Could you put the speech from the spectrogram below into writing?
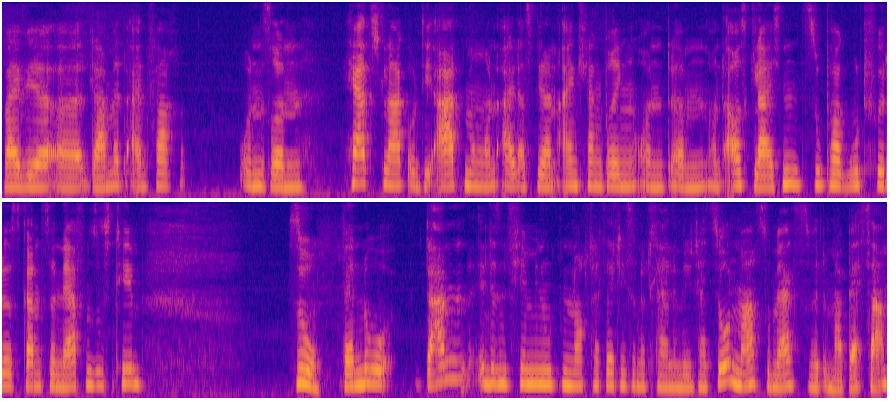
weil wir äh, damit einfach unseren Herzschlag und die Atmung und all das wieder in Einklang bringen und, ähm, und ausgleichen. Super gut für das ganze Nervensystem. So, wenn du dann in diesen vier Minuten noch tatsächlich so eine kleine Meditation machst, du merkst, es wird immer besser,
